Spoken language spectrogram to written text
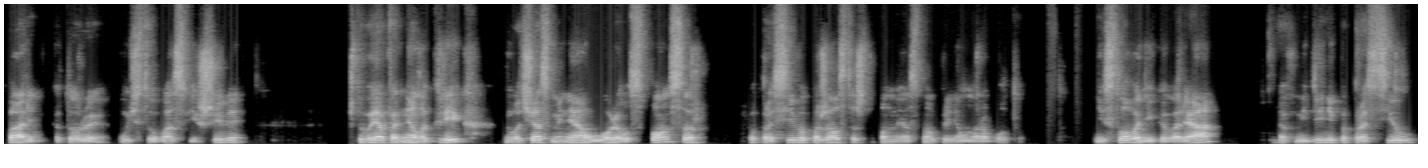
парень, который учится у вас в Ешиве, чтобы я подняла крик, но вот сейчас меня уволил спонсор, попроси его, пожалуйста, чтобы он меня снова принял на работу ни слова не говоря, Рафмедини попросил,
